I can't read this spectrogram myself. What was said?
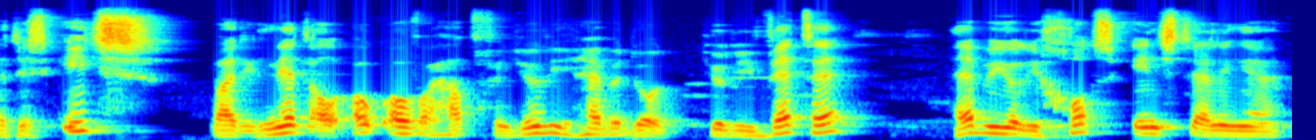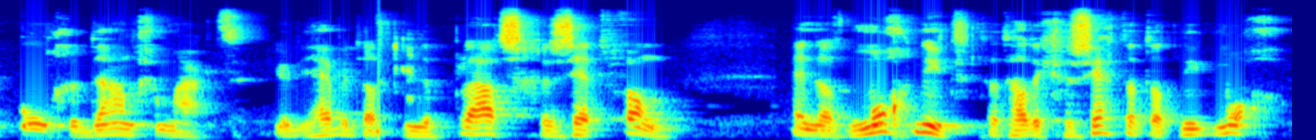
Het is iets waar hij net al ook over had. Van jullie hebben door jullie wetten, hebben jullie Gods instellingen ongedaan gemaakt. Jullie hebben dat in de plaats gezet van. En dat mocht niet. Dat had ik gezegd dat dat niet mocht.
